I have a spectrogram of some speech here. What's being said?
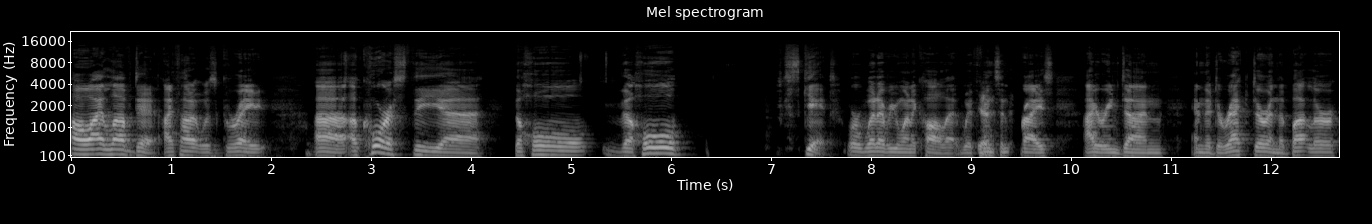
Oh, I loved it. I thought it was great. Uh, of course, the uh, the whole the whole skit or whatever you want to call it with Yeah. Vincent Price, Irene Dunne, and the director and the butler,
